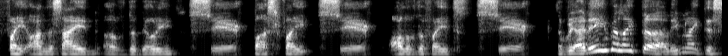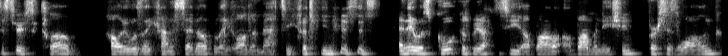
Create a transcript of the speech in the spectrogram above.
Fight on the side of the building, sick. Bus fight, sick. All of the fights, sick. I didn't even like the I even like the sisters club how it was like kind of set up, like all the matching containers. and it was cool because we got to see Ab- Abomination versus Wong,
